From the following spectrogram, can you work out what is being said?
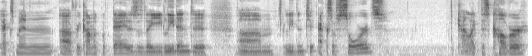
X-Men uh, Free Comic Book Day. This is the lead into um, lead into X of Swords. Kind of like this cover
